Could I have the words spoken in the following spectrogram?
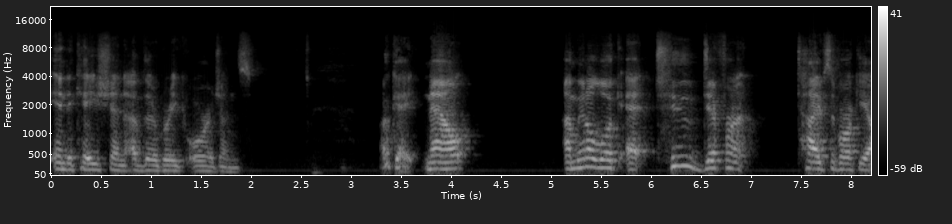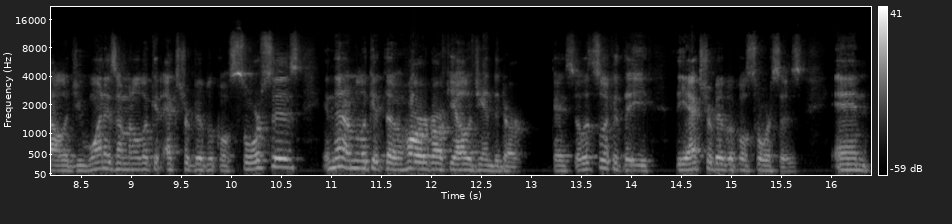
indication of their Greek origins. Okay, now I'm going to look at two different types of archaeology. One is I'm going to look at extra biblical sources, and then I'm going to look at the hard archaeology and the dirt. Okay, so let's look at the, the extra biblical sources. And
